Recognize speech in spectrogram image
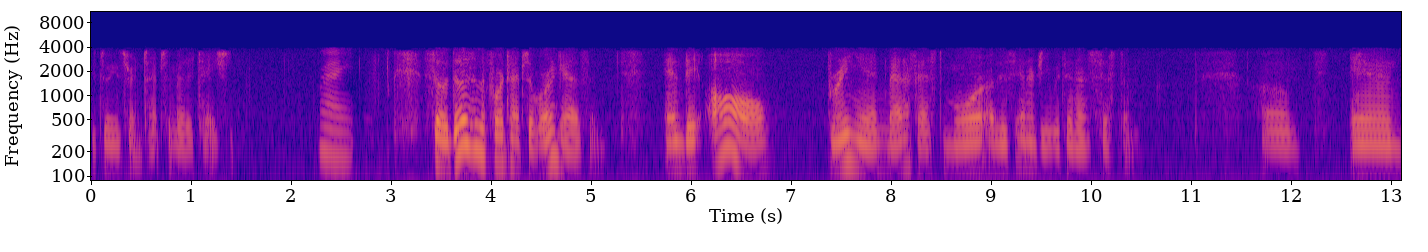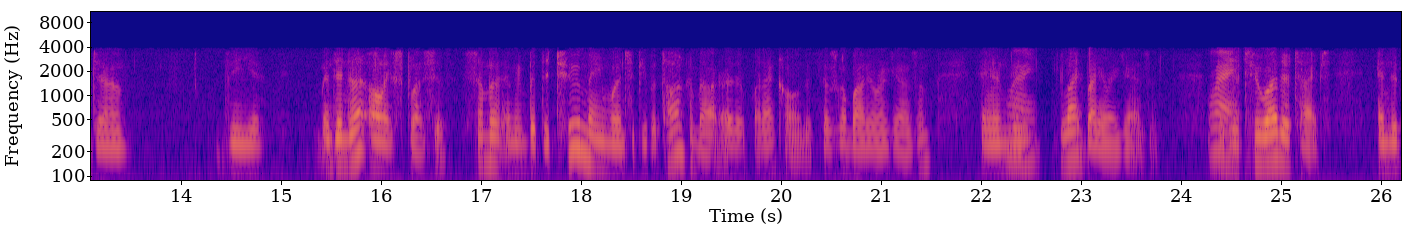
is doing certain types of meditation. Right. So those are the four types of orgasm, and they all bring in, manifest more of this energy within our system. Um, and um, the, but they're not all explosive. Some of, I mean, but the two main ones that people talk about are the, what I call the physical body orgasm and Right. the light body orgasm. Right. There are two other types, and the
